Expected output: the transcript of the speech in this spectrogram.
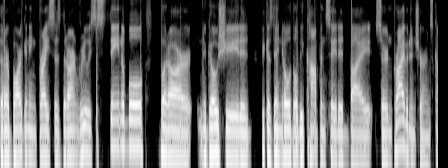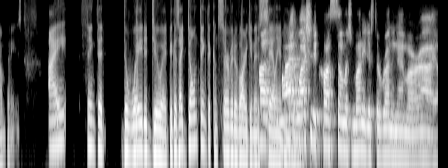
that are bargaining prices that aren't really sustainable but are negotiated because they know they'll be compensated by certain private insurance companies. I think that the way to do it, because I don't think the conservative argument is salient. why, why should it cost so much money just to run an MRI?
